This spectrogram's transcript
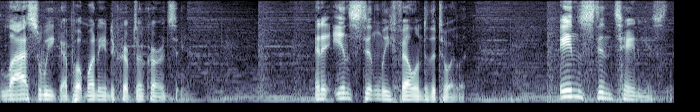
Last week, I put money into cryptocurrency. And it instantly fell into the toilet. Instantaneously.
